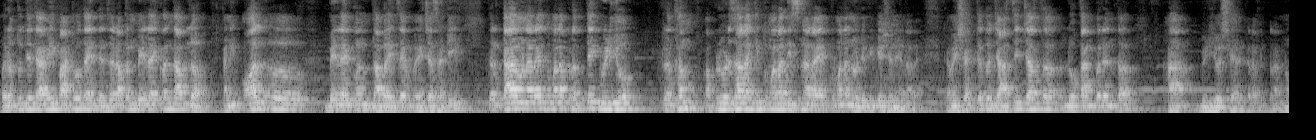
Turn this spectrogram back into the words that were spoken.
परंतु ते त्यावेळी पाठवता येते. जर आपण बेल आयकॉन दाबलं आणि ऑल बेल आयकॉन दाबायचं आहे ह्याच्यासाठी तर काय होणार आहे? तुम्हाला प्रत्येक व्हिडिओ प्रथम अपलोड झाला की तुम्हाला दिसणार आहे. तुम्हाला नोटिफिकेशन येणार आहे. त्यामुळे शक्यतो जास्तीत जास्त लोकांपर्यंत हा व्हिडिओ शेअर करा मित्रांनो.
